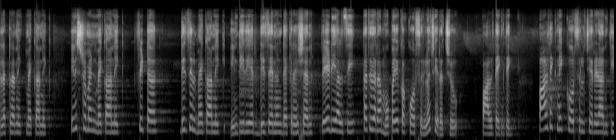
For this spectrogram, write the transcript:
electronic mechanic instrument mechanic fitter diesel mechanic interior design and decoration radiology తదితర ముప్పై ఒక్క కోర్సుల్లో చేరొచ్చు. పాలిటెక్నిక్ పాలిటెక్నిక్ కోర్సులు చేరడానికి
